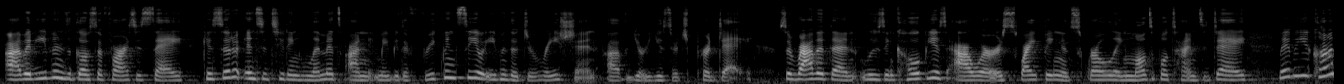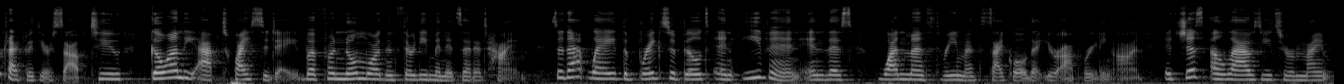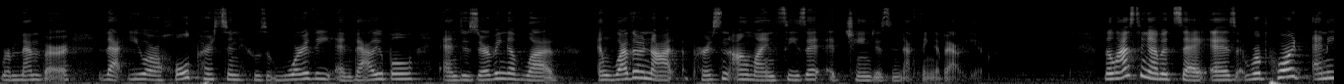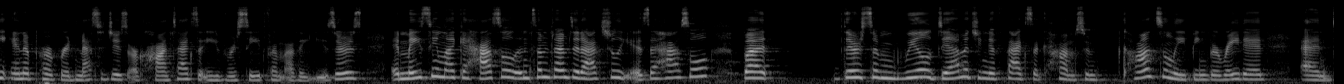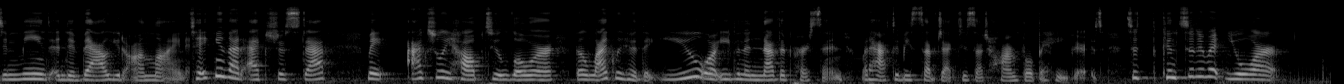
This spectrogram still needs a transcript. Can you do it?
I would even go so far as to say consider instituting limits on maybe the frequency or even the duration of your usage per day. So rather than losing copious hours swiping and scrolling multiple times a day, maybe you contract with yourself to go on the app twice a day, but for no more than 30 minutes at a time. So that way, the breaks are built in even in this one month, three month cycle that you're operating on. It just allows you to remind, remember that you are a whole person who's worthy and valuable and deserving of love. And whether or not a person online sees it, it changes nothing about you. The last thing I would say is report any inappropriate messages or contacts that you've received from other users. It may seem like a hassle, and sometimes it actually is a hassle, but there's some real damaging effects that comes from constantly being berated and demeaned and devalued online. Taking that extra step may actually help to lower the likelihood that you or even another person would have to be subject to such harmful behaviors. So consider it your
